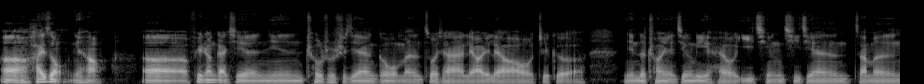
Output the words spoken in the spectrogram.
啊，海总你好。呃，非常感谢您抽出时间跟我们坐下来聊一聊这个您的创业经历，还有疫情期间咱们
